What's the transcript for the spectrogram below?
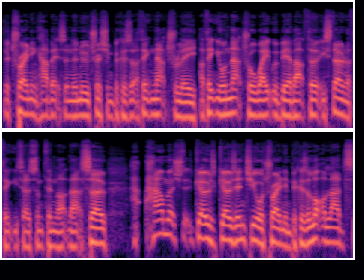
the training habits and the nutrition because I think naturally, I think your natural weight would be about 30 stone. I think you said something like that. So, h- how much goes goes into your training? Because a lot of lads,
